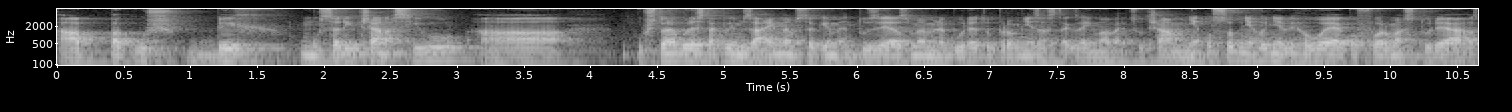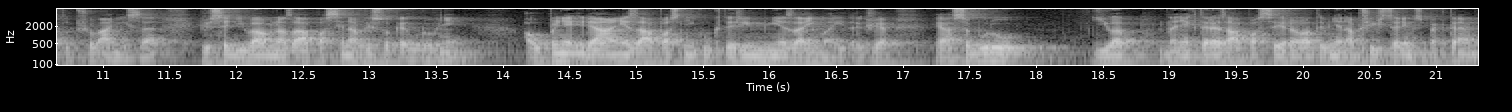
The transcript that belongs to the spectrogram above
a pak už bych musel jít třeba na sílu a už to nebude s takovým zájmem, s takovým entuziasmem, nebude to pro mě zase tak zajímavé. Co třeba mě osobně hodně vyhovuje jako forma studia a zlepšování se, že se dívám na zápasy na vysoké úrovni a úplně ideálně zápasníků, kteří mě zajímají. Takže já se budu dívat na některé zápasy relativně napříč celým spektrem,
